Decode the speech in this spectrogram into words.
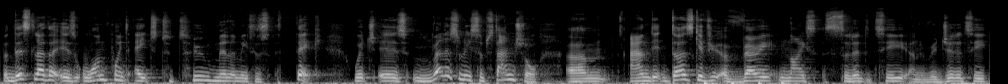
but this leather is 1.8 to 2 millimeters thick, which is relatively substantial, um, and it does give you a very nice solidity and rigidity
